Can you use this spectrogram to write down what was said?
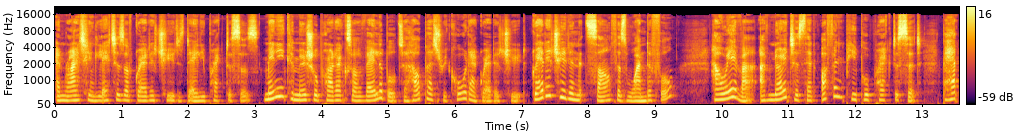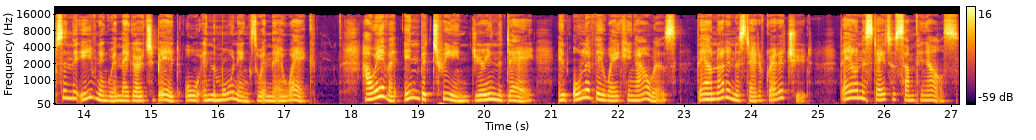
and writing letters of gratitude as daily practices. Many commercial products are available to help us record our gratitude. Gratitude in itself is wonderful However, I've noticed that often people practice it, perhaps in the evening when they go to bed or in the mornings when they awake. However, in between, during the day, in all of their waking hours, they are not in a state of gratitude. They are in a state of something else,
